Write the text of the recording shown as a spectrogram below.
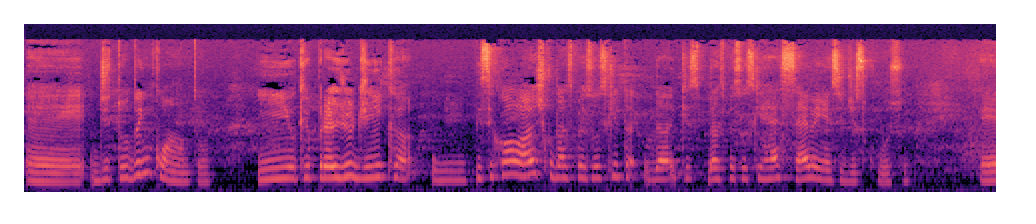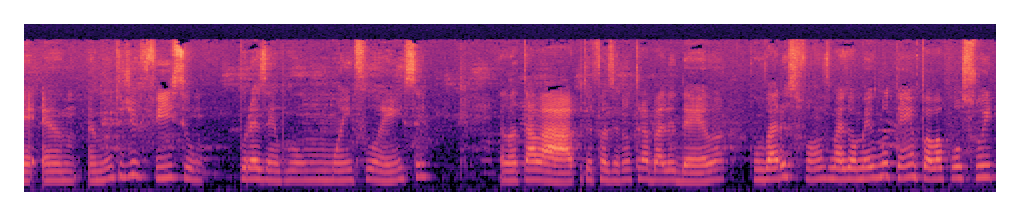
é, de tudo enquanto e o que prejudica o psicológico das pessoas que, das pessoas que recebem esse discurso. É, é, é muito difícil, por exemplo, uma influencer, ela tá lá apta fazendo o trabalho dela, com vários fãs, mas ao mesmo tempo ela possui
